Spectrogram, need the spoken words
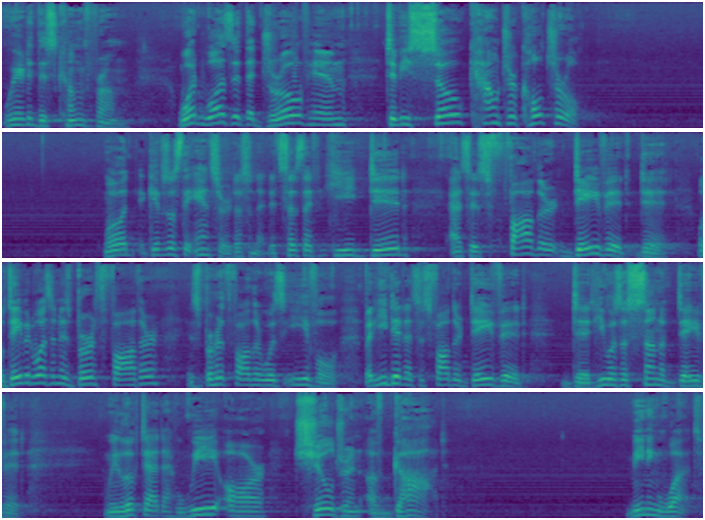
Where did this come from? What was it that drove him to be so countercultural? Well, it gives us the answer, doesn't it? It says that he did as his father David did. Well, David wasn't his birth father. His birth father was evil. But he did as his father David did. He was a son of David. We looked at we are children of God. Meaning what?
